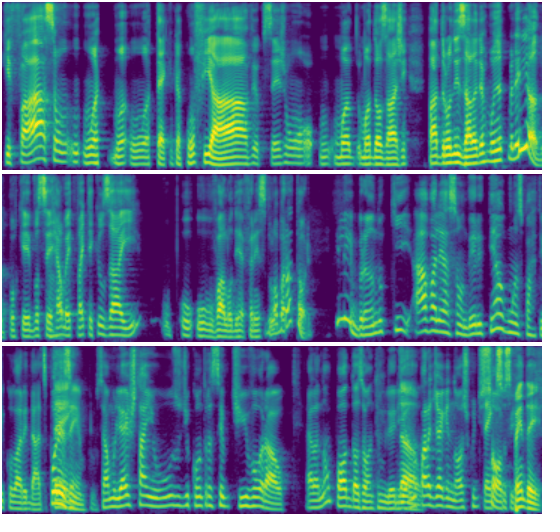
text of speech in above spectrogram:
que faça um- uma, uma, uma técnica confiável, que seja um- um- uma, uma dosagem padronizada de hormônio antimileriano, porque você realmente vai ter que usar aí o, o- o valor de referência do laboratório. E lembrando que a avaliação dele tem algumas particularidades. Por Tem. exemplo, se a mulher está em uso de contraceptivo oral, ela não pode dosar o antimileriano para diagnóstico de Tem que SOP. suspender.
